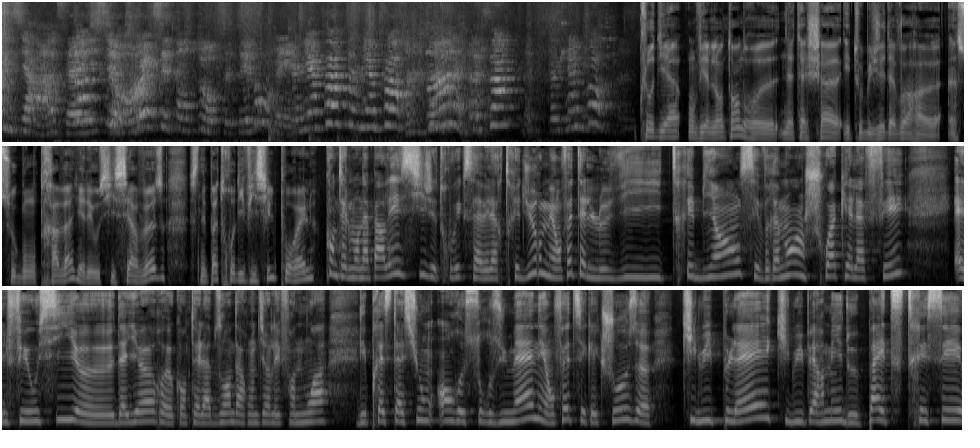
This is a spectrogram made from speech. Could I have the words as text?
Alicia ah, tu vois que c'est ton tour, c'était long mais... Ça vient pas, ça vient pas. Hein C'est ça. Pas Claudia, on vient de l'entendre, euh, Natacha est obligée d'avoir euh, un second travail, elle est aussi serveuse. Ce n'est pas trop difficile pour elle? Quand elle m'en a parlé, si, j'ai trouvé que ça avait l'air très dur, mais en fait, elle le vit très bien. C'est vraiment un choix qu'elle a fait. Elle fait aussi, euh, d'ailleurs, euh, quand elle a besoin d'arrondir les fins de mois, des prestations en ressources humaines. Et en fait, c'est quelque chose euh, qui lui plaît, qui lui permet de pas être stressée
